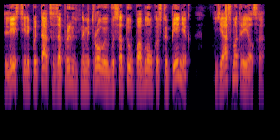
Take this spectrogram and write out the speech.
лезть или пытаться запрыгнуть на метровую высоту по обломку ступенек, я осмотрелся.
